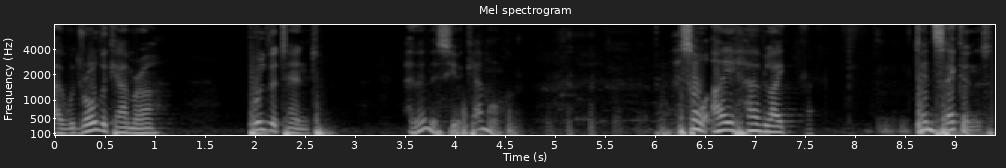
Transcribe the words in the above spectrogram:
I would roll the camera pull the tent, and then they see a camel. so I have like 10 seconds.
